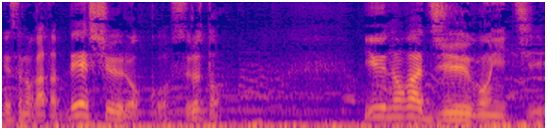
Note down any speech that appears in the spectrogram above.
で、その方で収録をするというのが15日。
